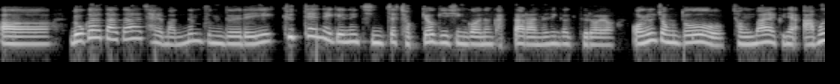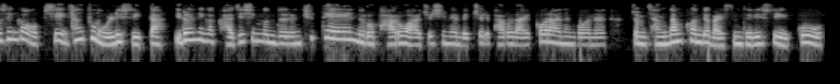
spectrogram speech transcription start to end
아 노가다가 잘 맞는 분들이 큐텐에게는 진짜 적격이신 거는 같다라는 생각이 들어요. 어느 정도 정말 그냥 아무 생각 없이 '상품 올릴 수 있다.' 이런 생각 가지신 분들은 큐텐으로 바로 와 주시면 매출이 바로 날 거라는 거는 좀 장담컨대 말씀드릴 수 있고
